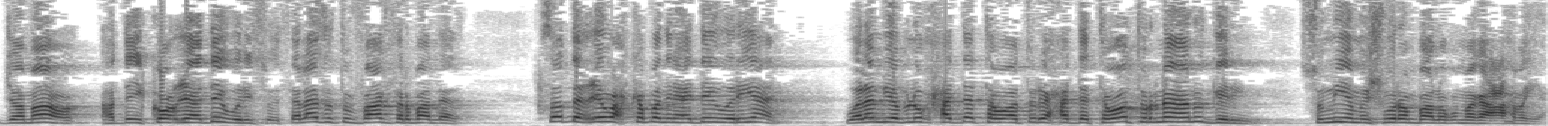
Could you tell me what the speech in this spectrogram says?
jamaaco hadday kooxi hadday wariso halaaatun fa akar baad leedahay saddex iyo wax ka badan hadday wariyaan walam yabluq xadda tawaaturi xadda tawaaturna aanu gelin sumiya mashhuuran baa lagu magacaabaya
